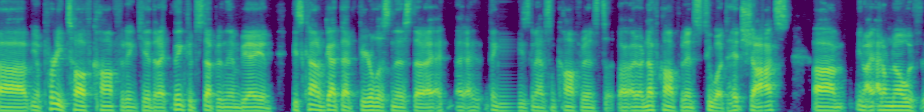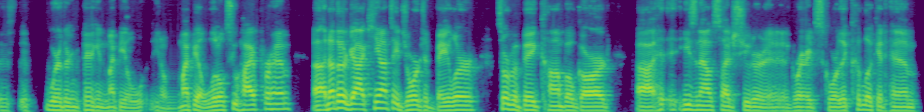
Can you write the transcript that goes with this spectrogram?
uh, you know, pretty tough, confident kid that I think could step in the NBA, and he's kind of got that fearlessness that I, I think he's going to have some confidence, uh, enough confidence to what to hit shots. Um, you know, I, I don't know if, if, if where they're picking might be a you know might be a little too high for him. Uh, another guy, Keyonte George at Baylor, sort of a big combo guard. Uh, he's an outside shooter and a great scorer. They could look at him.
